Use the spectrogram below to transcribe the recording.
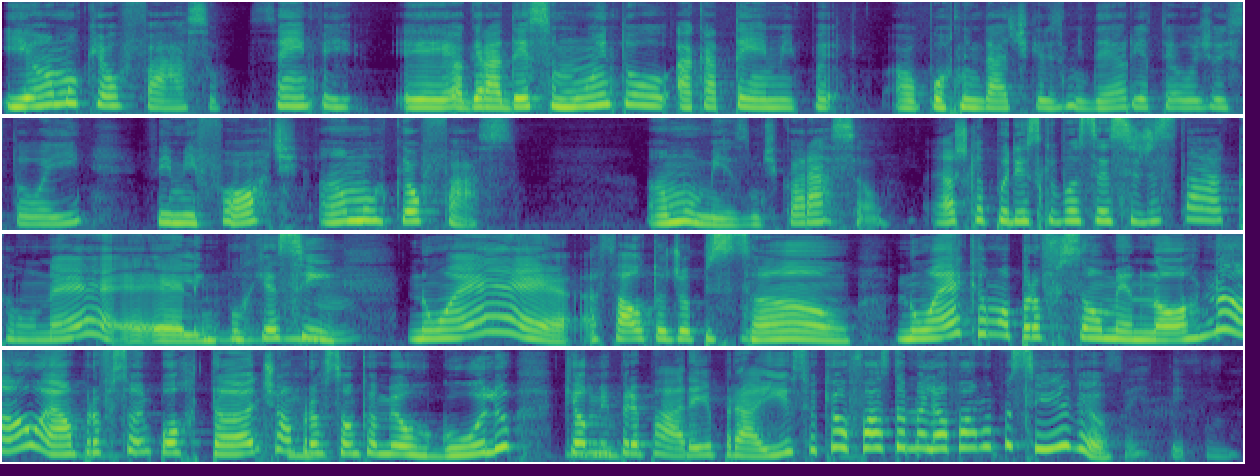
e amo o que eu faço. Sempre eh, agradeço muito a KTM a oportunidade que eles me deram e até hoje eu estou aí, firme e forte. Amo o que eu faço. Amo mesmo, de coração. Acho que é por isso que vocês se destacam, né, Ellen? Porque, assim, uhum. não é falta de opção, não é que é uma profissão menor, não, é uma profissão importante, é uma profissão que eu me orgulho, que eu me preparei para isso e que eu faço da melhor forma possível. certeza.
